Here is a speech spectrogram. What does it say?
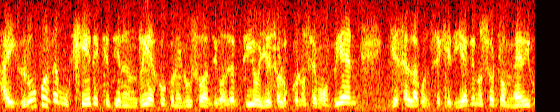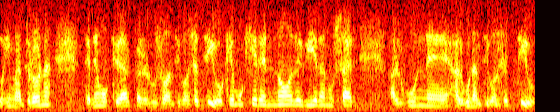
Hay grupos de mujeres que tienen riesgo con el uso de anticonceptivos y eso los conocemos bien y esa es la consejería que nosotros médicos y matronas tenemos que dar para el uso de anticonceptivos. ¿Qué mujeres no debieran usar algún, eh, algún anticonceptivo?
